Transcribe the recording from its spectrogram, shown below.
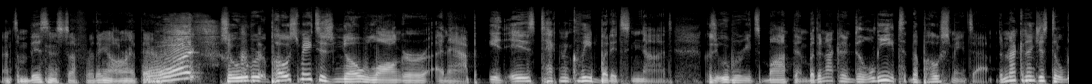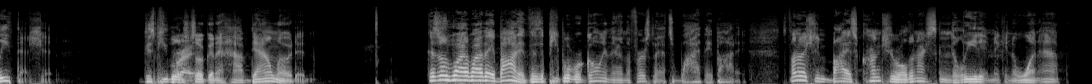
that's some business stuff for y'all right there. What? So Uber Postmates is no longer an app. It is technically, but it's not because Uber Eats bought them. But they're not going to delete the Postmates app. They're not going to just delete that shit because people are still going to have downloaded. Because that's why why they bought it. Because the people were going there in the first place. That's why they bought it. If Funimation buys Crunchyroll, they're not just going to delete it and make it into one app.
